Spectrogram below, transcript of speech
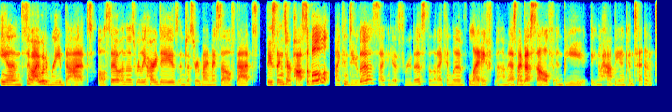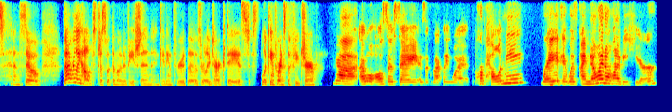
And so I would read that also on those really hard days and just remind myself that these things are possible. I can do this. I can get through this so that I can live life um, as my best self and be, you know, happy and content. And so that really helped just with the motivation and getting through those really dark days, just looking towards the future. Yeah, I will also say is exactly what propelled me right? It was, I know I don't want to be here.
